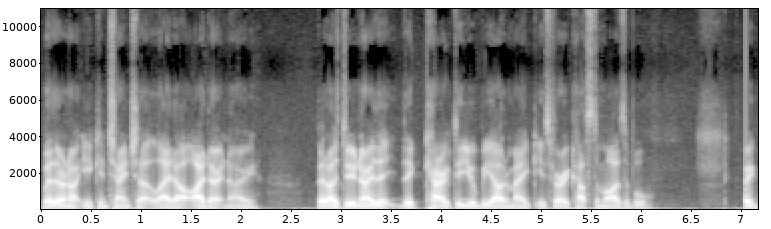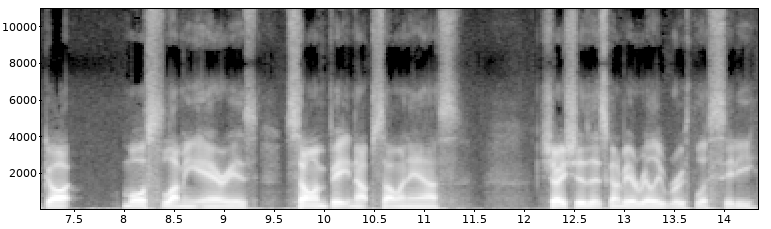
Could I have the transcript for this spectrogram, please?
Whether or not you can change that later, I don't know. But I do know that the character you'll be able to make is very customizable. We've got more slummy areas, someone beating up someone else. Shows you that it's going to be a really ruthless city.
